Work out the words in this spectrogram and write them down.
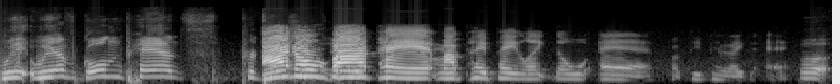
We we have golden pants. I don't buy pants. My pee like the air. My pee like the air. But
